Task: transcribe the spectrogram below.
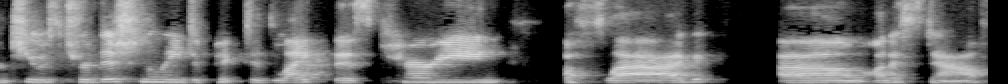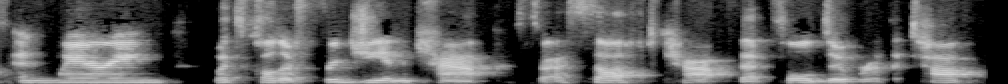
And she was traditionally depicted like this, carrying a flag um, on a staff and wearing what's called a Phrygian cap, so a soft cap that folds over at the top,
